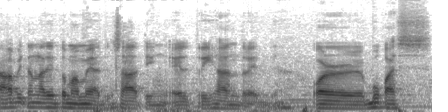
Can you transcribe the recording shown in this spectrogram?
Kakabit lang natin ito mamaya dun sa ating L300. Or bukas.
